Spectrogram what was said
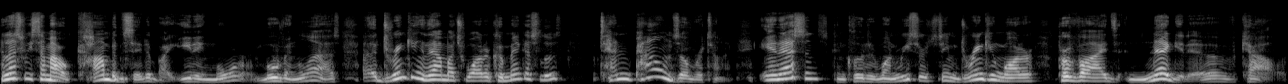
unless we somehow compensated by eating more or moving less, uh, drinking that much water could make us lose 10 pounds over time. In essence, concluded one research team, drinking water provides negative calories.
